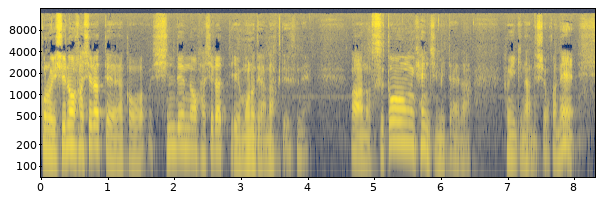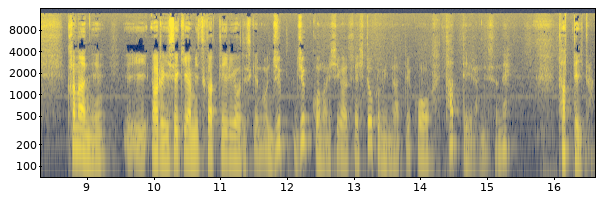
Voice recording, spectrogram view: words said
この石の柱ってなんか神殿の柱っていうものではなくてですね、まあ、あのストーンヘンジみたいな雰囲気なんでしょうかね。カナンにある遺跡が見つかっているようですけども 10, 10個の石がですね一組になってこう立っているんですよね。立っていた。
